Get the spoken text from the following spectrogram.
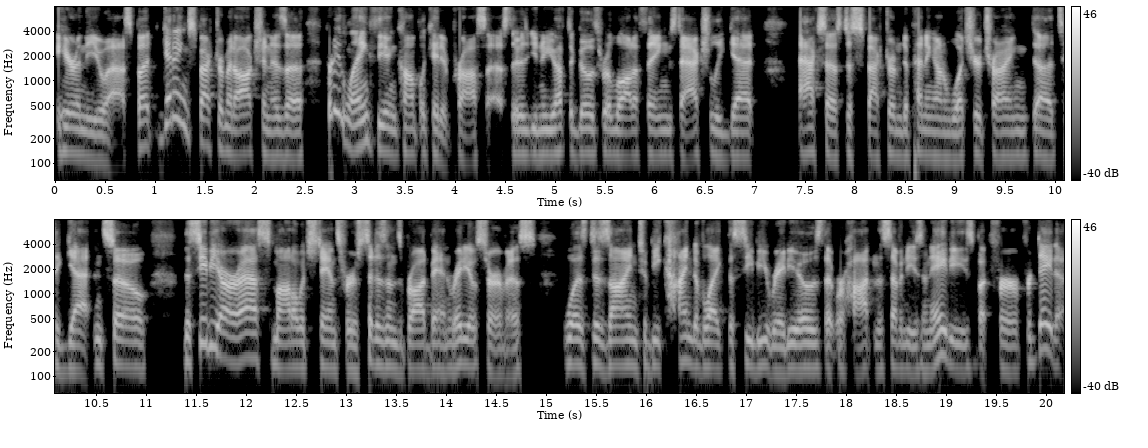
here in the US. But getting spectrum at auction is a pretty lengthy and complicated process. There's, you know, you have to go through a lot of things to actually get access to spectrum depending on what you're trying uh, to get. And so the CBRS model, which stands for Citizens Broadband Radio Service, was designed to be kind of like the CB radios that were hot in the 70s and 80s, but for for data.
